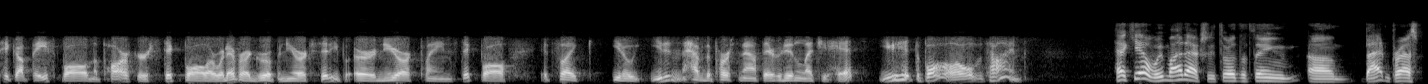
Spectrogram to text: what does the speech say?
pickup baseball in the park or stickball or whatever. I grew up in New York City or New York playing stickball. It's like you know, you didn't have the person out there who didn't let you hit. You hit the ball all the time. Heck yeah, we might actually throw the thing um, bat and press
